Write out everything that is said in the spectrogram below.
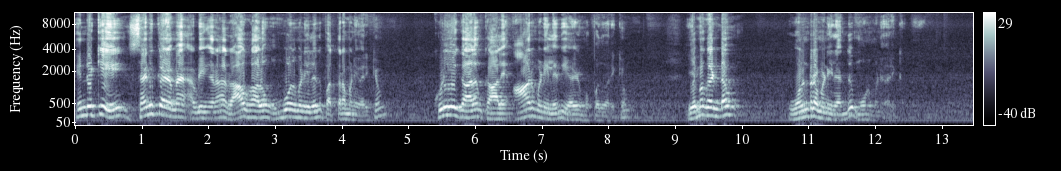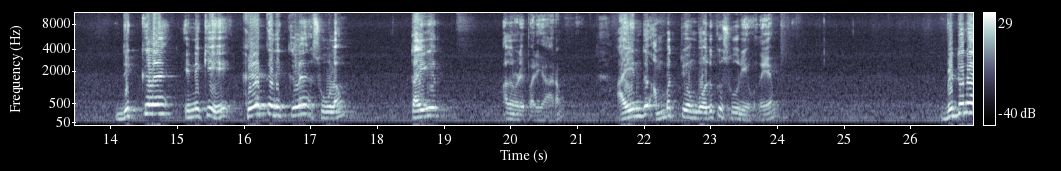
இன்றைக்கு சனிக்கிழமை அப்படிங்கிறனால ராகு காலம் ஒம்பது மணிலேருந்து பத்தரை மணி வரைக்கும். குளிகை காலம் காலை ஆறு மணிலேருந்து ஏழு முப்பது வரைக்கும். யமகண்டம் ஒன்றரை மணிலேருந்து மூணு மணி வரைக்கும். திக்கில் இன்னைக்கு கிழக்கு திக்கில் சூளம் தயிர் அதனுடைய பரிகாரம். ஐந்து ஐம்பத்தி ஒம்போதுக்கு சூரிய உதயம். மிதுன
